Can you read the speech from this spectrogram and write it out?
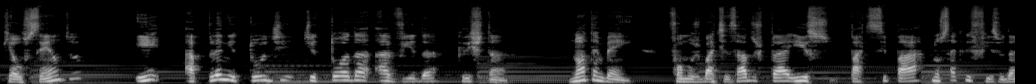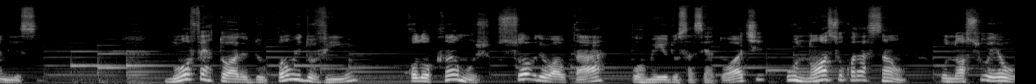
que é o centro e a plenitude de toda a vida cristã. Notem bem, fomos batizados para isso, participar no sacrifício da missa. No ofertório do pão e do vinho, colocamos sobre o altar por meio do sacerdote, o nosso coração, o nosso eu,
